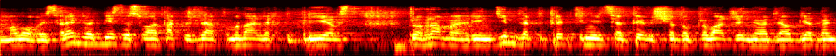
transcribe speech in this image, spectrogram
малого і середнього бізнесу, а також для комунальних підприємств. Програма Green Дім для підтримки ініціатив щодо впровадження для об'єднань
